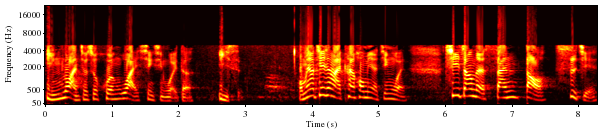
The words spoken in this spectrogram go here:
淫乱就是婚外性行为的意思。我们要接下来看后面的经文，七章的三到四节。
